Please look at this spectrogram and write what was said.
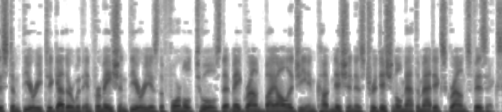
system theory together with information theory as the formal tools that may ground biology and cognition as traditional mathematics grounds physics.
